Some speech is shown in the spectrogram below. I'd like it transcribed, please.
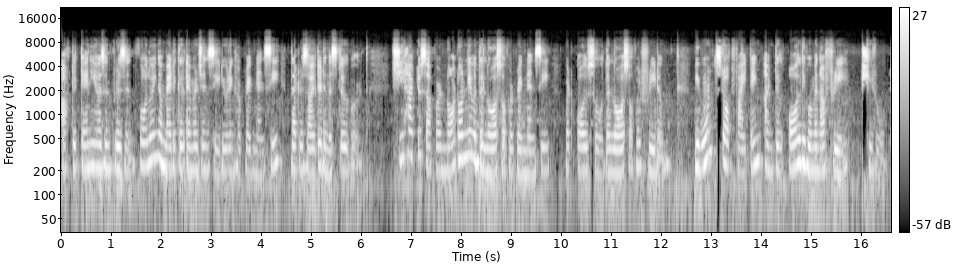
after 10 years in prison following a medical emergency during her pregnancy that resulted in a stillbirth. She had to suffer not only with the loss of her pregnancy but also the loss of her freedom. We won't stop fighting until all the women are free, she wrote.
